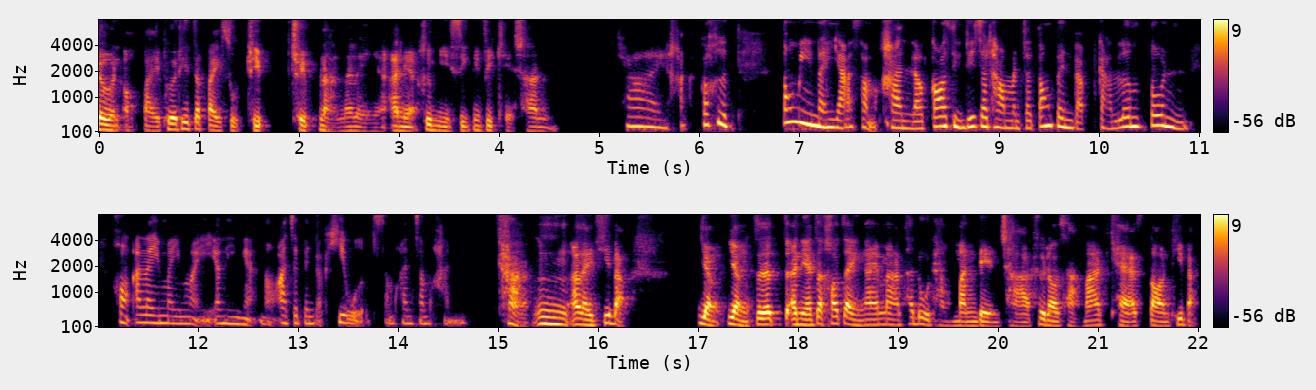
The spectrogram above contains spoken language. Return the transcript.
เดินออกไปเพื่อที่จะไปสู่ทริปทริปนั้นอะไรเงี้ย อันเนี้ยคือมี signification ใช่ค่ะ ก็คือ ต้องมีนัยยะสำคัญ แล้วก็สิ่งที่จะทำมันจะต้องเป็นแบบการเริ่มต้นของอะไรใหม่ ๆ อะไรเงี้ยเนาะอาจจะเป็นแบบ keyword สำคัญสำคัญ ค่ะ อืมอะไรที่แบบ อย่างอย่างจะอันนี้จะเข้าใจง่ายมาก ถ้าดูทาง mundane chart คือเราสามารถ cast ตอนที่แบบ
